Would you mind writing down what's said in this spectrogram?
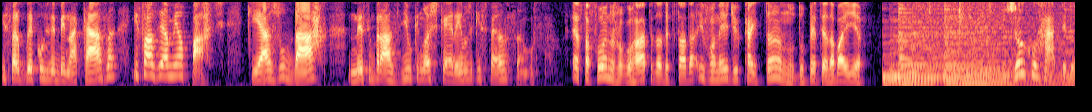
espero poder conviver bem na casa e fazer a minha parte, que é ajudar nesse Brasil que nós queremos e que esperançamos. Esta foi no Jogo Rápido a deputada Ivoneide Caetano, do PT da Bahia. Jogo Rápido.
